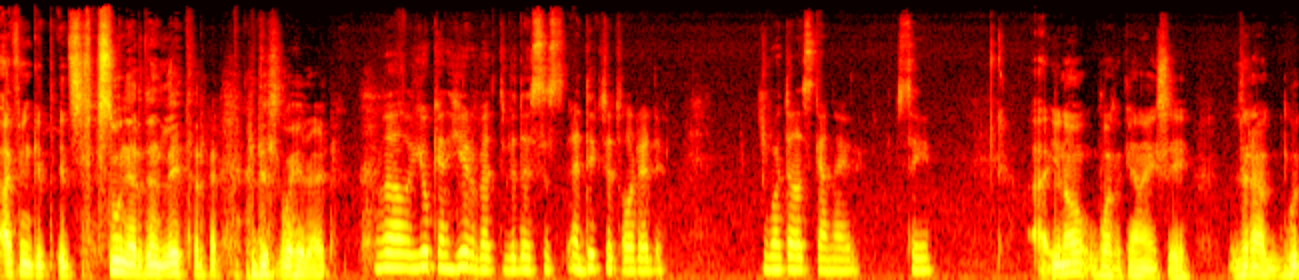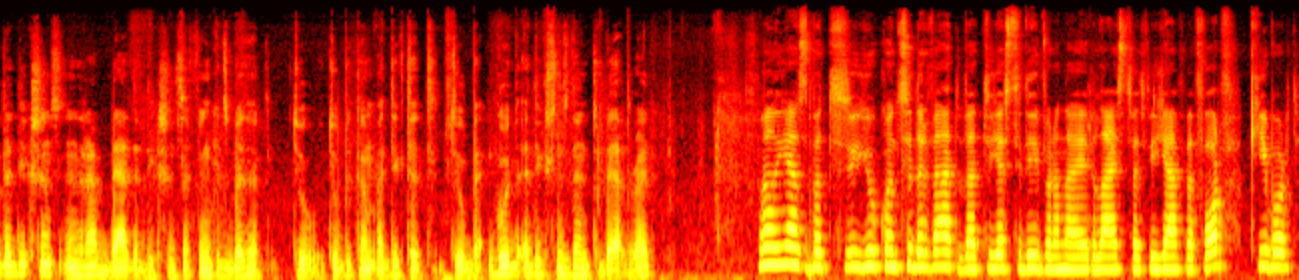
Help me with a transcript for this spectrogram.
I think it, it's sooner than later this way, right? Well, you can hear that Vidas is addicted already. What else can I say? Uh, you know what can I say? There are good addictions and there are bad addictions. I think it's better to to become addicted to good addictions than to bad, right? Well, yes, but you consider that that yesterday when I realized that we have a fourth keyboard,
